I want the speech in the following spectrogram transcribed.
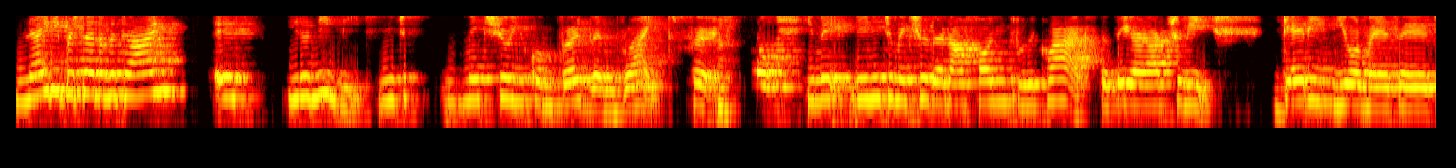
90% of the time is you don't need leads. You need to make sure you convert them right first. Mm-hmm. So you may you need to make sure they're not falling through the cracks, that they are actually getting your message,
